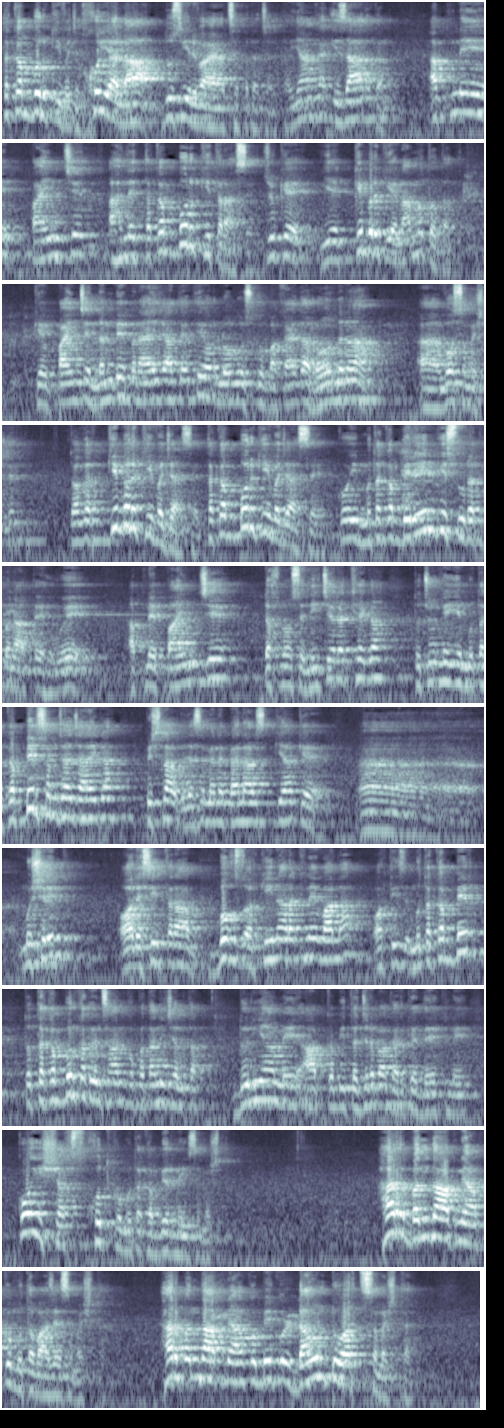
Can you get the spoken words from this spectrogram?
تکبر کی وجہ، خوی اللہ دوسری روایات سے پتہ چلتا ہے۔ یہاں کا اظہار کر، اپنے پائنچے اہل تکبر کی طرح سے، چونکہ یہ کبر کی علامت ہوتا تھا کہ پائنچے لمبے بنائے جاتے تھے اور لوگ اس کو باقاعدہ روندنا وہ سمجھتے تھے۔ تو اگر کبر کی وجہ سے، تکبر کی وجہ سے کوئی متکبرین کی صورت بناتے ہوئے اپنے پائنچے ٹخنوں سے نیچے رکھے گا، تو چونکہ یہ متکبر سمجھا جائے گا، پچھلا جیسے میں نے پہلا عرض کیا کہ مشرق اور اسی طرح بغض اور کینہ رکھنے والا اور تیسرے متکبر، تو تکبر کا تو انسان کو پتہ نہیں چلتا۔ دنیا میں آپ کبھی تجربہ کر کے دیکھ لیں، کوئی شخص خود کو متکبر نہیں سمجھتا۔ ہر بندہ اپنے آپ کو متوازے سمجھتا۔ ہر بندہ اپنے آپ کو بالکل ڈاؤن ٹو ارتھ سمجھتا ہے۔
